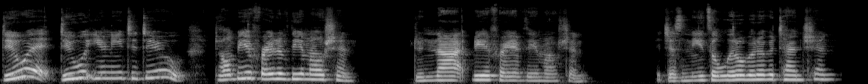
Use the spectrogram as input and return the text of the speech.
Do it. Do what you need to do. Don't be afraid of the emotion. Do not be afraid of the emotion. It just needs a little bit of attention.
